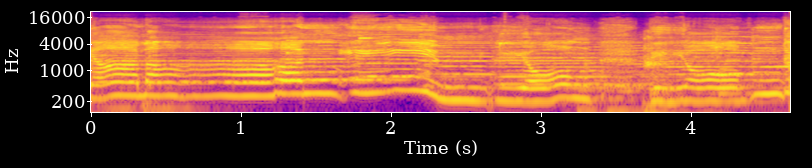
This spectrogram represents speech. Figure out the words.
咱阴阳两离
